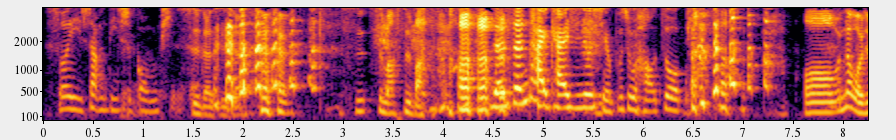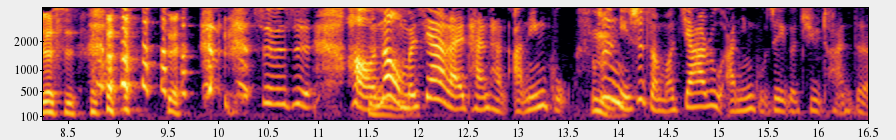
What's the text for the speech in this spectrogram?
所以上帝是公平的。是的，是的，是是吗？是吧？人生太开心就写不出好作品，哦，那我觉得是，对。是不是？好，那我们现在来谈谈阿宁谷，就是你是怎么加入阿宁谷这个剧团的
